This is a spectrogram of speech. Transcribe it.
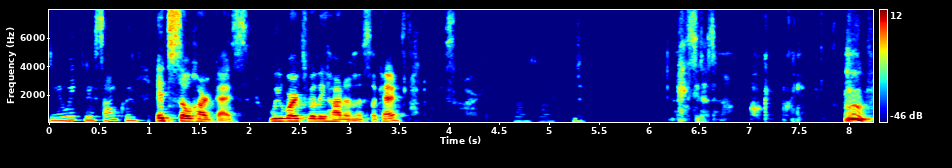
new week, new song clue. It's so hard, guys. We worked really hard on this, okay? It's hard. Maxie doesn't know.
